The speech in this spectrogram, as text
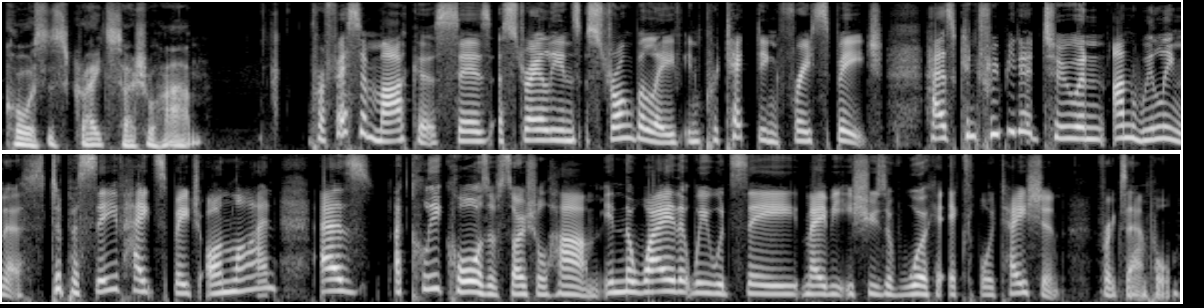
causes great social harm. Professor Markus says Australians' strong belief in protecting free speech has contributed to an unwillingness to perceive hate speech online as a clear cause of social harm in the way that we would see maybe issues of worker exploitation, for example.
